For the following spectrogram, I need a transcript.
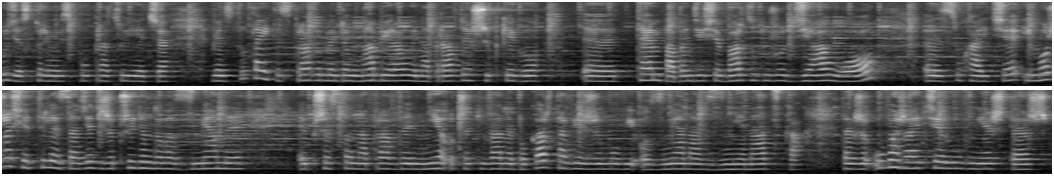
ludzie, z którymi współpracujecie. Więc tutaj te sprawy będą nabierały naprawdę szybkiego e, tempa. Będzie się bardzo dużo działo, słuchajcie, i może się tyle zadziać, że przyjdą do Was zmiany przez to naprawdę nieoczekiwane, bo karta wieży mówi o zmianach z nienacka. Także uważajcie również też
